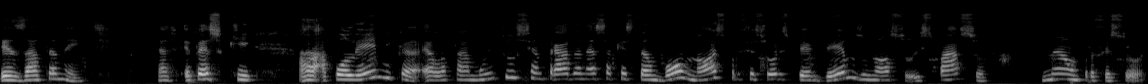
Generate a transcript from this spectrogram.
Exatamente. Eu penso que a, a polêmica ela está muito centrada nessa questão. Bom, nós professores perdemos o nosso espaço? Não, professor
